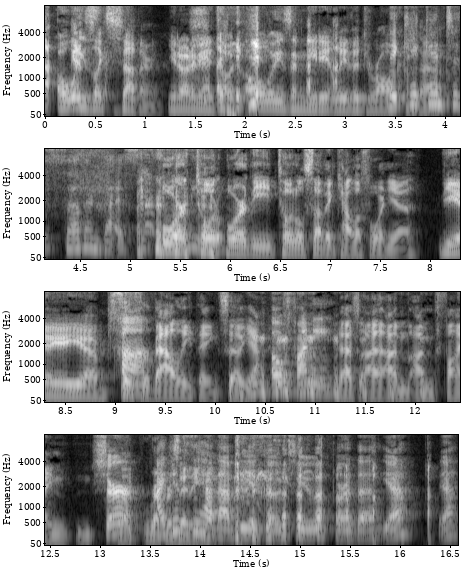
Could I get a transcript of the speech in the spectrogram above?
always like Southern. You know what I mean? It's always, always immediately the draw. They comes kick out. into southern that is so or total, or the total Southern California Yeah, yeah, yeah. Surfer Valley thing. So yeah, Oh funny. that's I, I'm I'm fine. Sure. like, I can representing see how that. that'd be a go-to for the yeah, yeah.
